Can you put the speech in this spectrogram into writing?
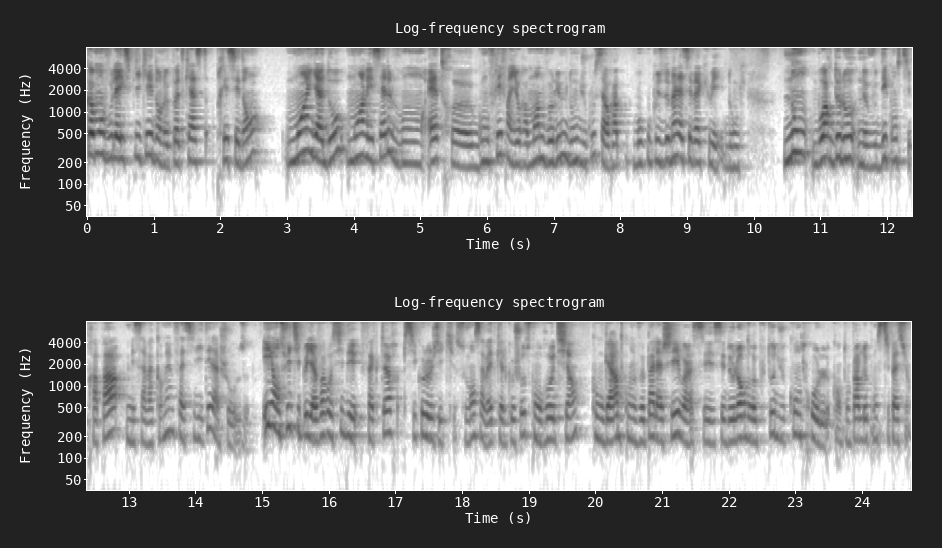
comme on vous l'a expliqué dans le podcast précédent, moins il y a d'eau, moins les selles vont être euh, gonflées, enfin il y aura moins de volume, donc du coup ça aura beaucoup plus de mal à s'évacuer. Donc non, boire de l'eau ne vous déconstipera pas, mais ça va quand même faciliter la chose. Et ensuite, il peut y avoir aussi des facteurs psychologiques. Souvent, ça va être quelque chose qu'on retient, qu'on garde, qu'on ne veut pas lâcher. Voilà, c'est de l'ordre plutôt du contrôle quand on parle de constipation.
